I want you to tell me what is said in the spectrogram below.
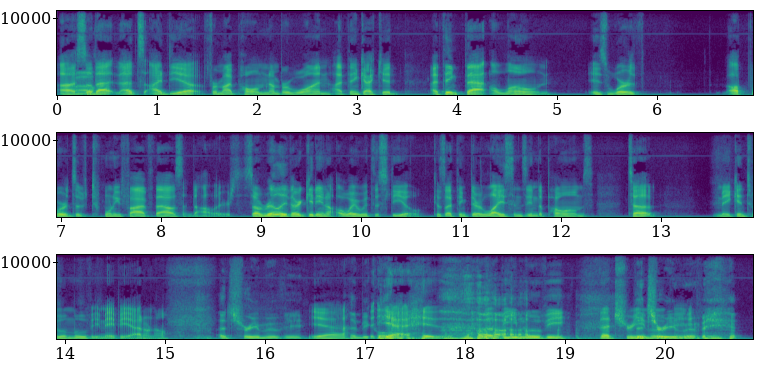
Uh, So that that's idea for my poem number one. I think I could. I think that alone is worth upwards of twenty five thousand dollars. So really, they're getting away with the steal because I think they're licensing the poems to make into a movie. Maybe I don't know. a tree movie. Yeah, That'd be cool. Yeah, the bee movie, the tree the movie. tree movie.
